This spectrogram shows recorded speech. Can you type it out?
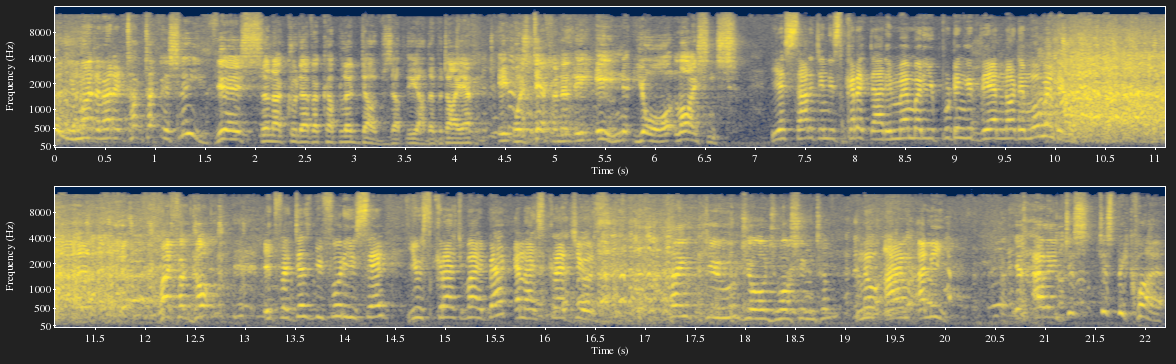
Oh, you might have had it tucked up your sleeve. Yes, and I could have a couple of dubs up the other, but I haven't. It was definitely in your licence. Yes, Sergeant is correct. I remember you putting it there not a moment ago. I forgot. It was just before you said you scratch my back and I scratch yours. Thank you, George Washington. No, I am Ali. Yes, Ali, just, just be quiet,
